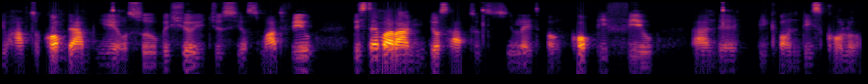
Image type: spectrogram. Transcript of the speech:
you have to come down here also, make sure you choose your smart fill. This time around, you just have to select on copy fill and uh, pick on this color.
